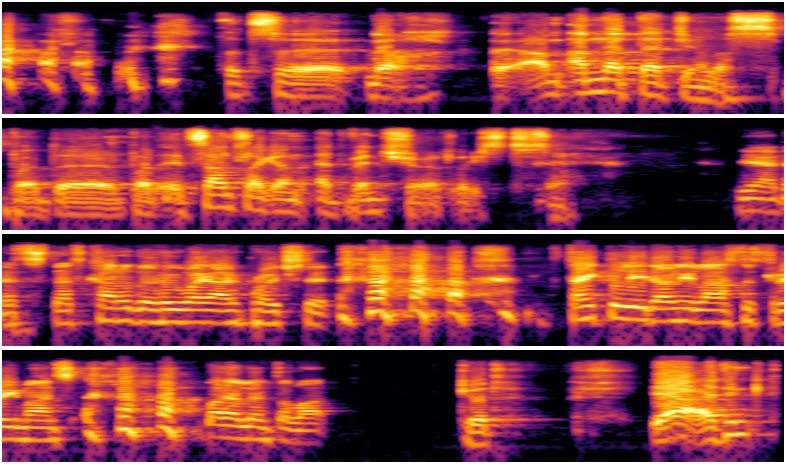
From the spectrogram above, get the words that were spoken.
that's uh, no. I'm I'm not that jealous, but uh, but it sounds like an adventure at least. So. Yeah, that's that's kind of the way I approached it. Thankfully, it only lasted three months, but I learned a lot. Good. Yeah, I think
